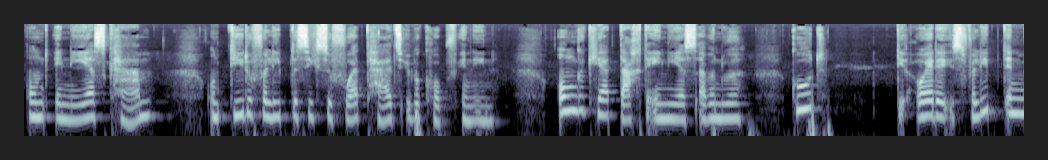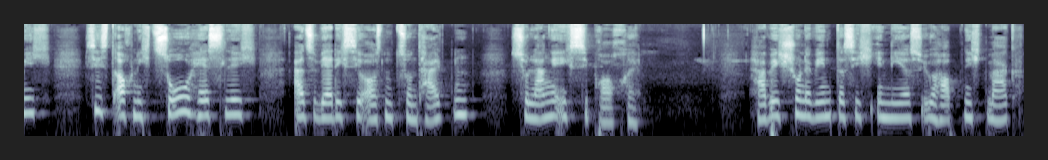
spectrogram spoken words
Und Aeneas kam, und Dido verliebte sich sofort Hals über Kopf in ihn. Umgekehrt dachte Aeneas aber nur, gut, die Eude ist verliebt in mich, sie ist auch nicht so hässlich, also werde ich sie ausnutzen und halten, solange ich sie brauche. Habe ich schon erwähnt, dass ich Aeneas überhaupt nicht mag?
